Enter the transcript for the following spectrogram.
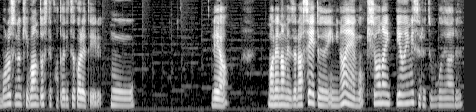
幻の基盤として語り継がれている。ほー。レア。稀な珍しいという意味の英語、希少な一品を意味する造語である。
